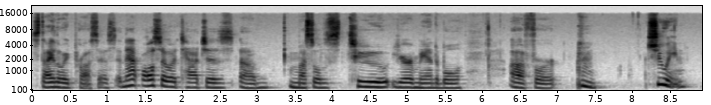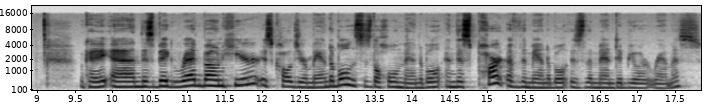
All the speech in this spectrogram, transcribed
Styloid process. And that also attaches um, muscles to your mandible uh, for chewing. Okay, and this big red bone here is called your mandible. This is the whole mandible, and this part of the mandible is the mandibular ramus.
